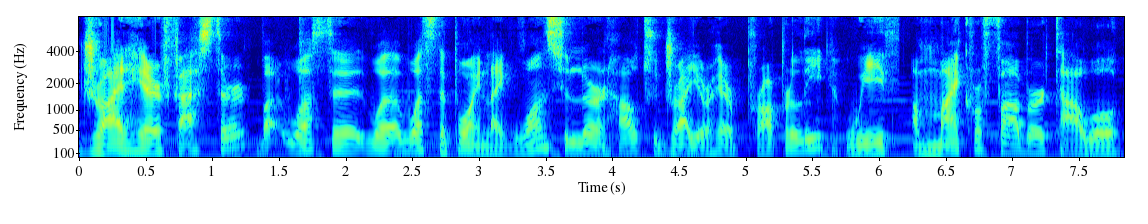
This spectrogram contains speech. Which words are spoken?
dried hair faster, but what's the what's the point? Like once you learn how to dry your hair properly with a microfiber towel,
